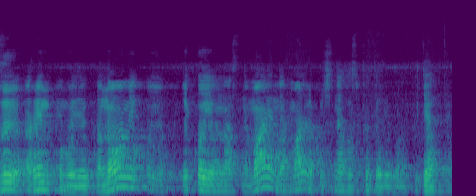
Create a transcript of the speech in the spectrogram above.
з ринковою економікою, якої в нас немає, нормально почне господарювати. Дякую.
